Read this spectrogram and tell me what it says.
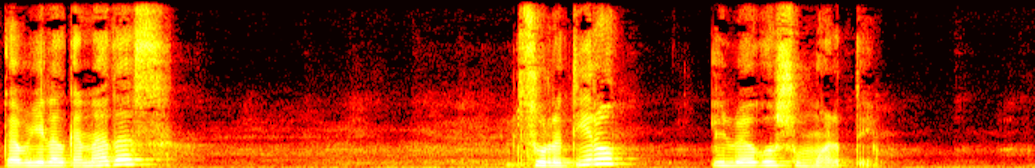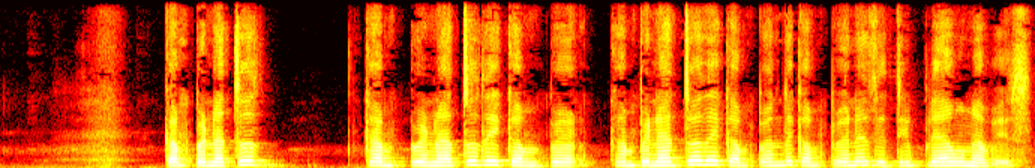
cabelleras ganadas, su retiro y luego su muerte. Campeonato, campeonato, de, campeonato de campeón de campeones de AAA una vez.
